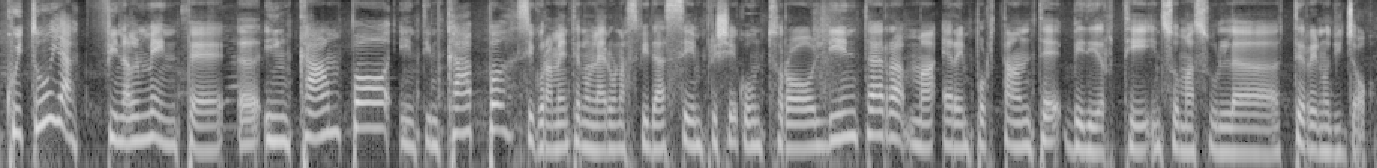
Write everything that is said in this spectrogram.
qui Tuia finalmente eh, in campo, in Team Cup, sicuramente non era una sfida semplice contro l'Inter ma era importante vederti insomma, sul terreno di gioco.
